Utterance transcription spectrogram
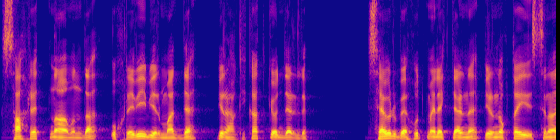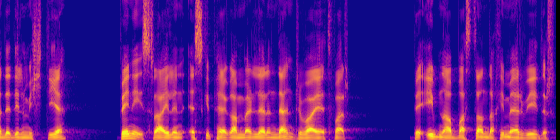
sahret namında uhrevi bir madde bir hakikat gönderilip, Sevr ve Hud meleklerine bir noktayı istinad edilmiş diye, Beni İsrail'in eski peygamberlerinden rivayet var ve İbn Abbas'tan dahi mervidir.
